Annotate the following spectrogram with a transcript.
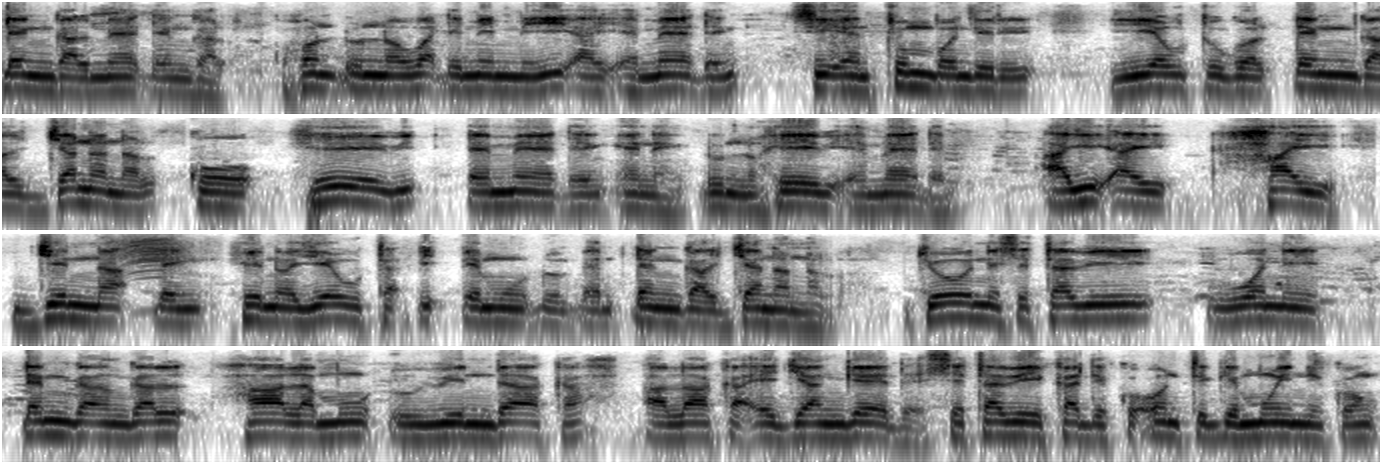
ɗengal meɗen ngal ko honɗum no waɗi min mi yi'ay e meɗen si en tumbodiri yewtugol ɗengal jananal ko heewi e meɗen enen. Ɗum no heewi e meɗen. A yi'ay hay jinnaɓen hino yewta ɓiɓɓe muɗum ɓen ɗengal jananal. Joni si tawi woni ɗemgal ngal haala muɗum windaka alaka e jangede si tawi kadi ko on tigi muyni kon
